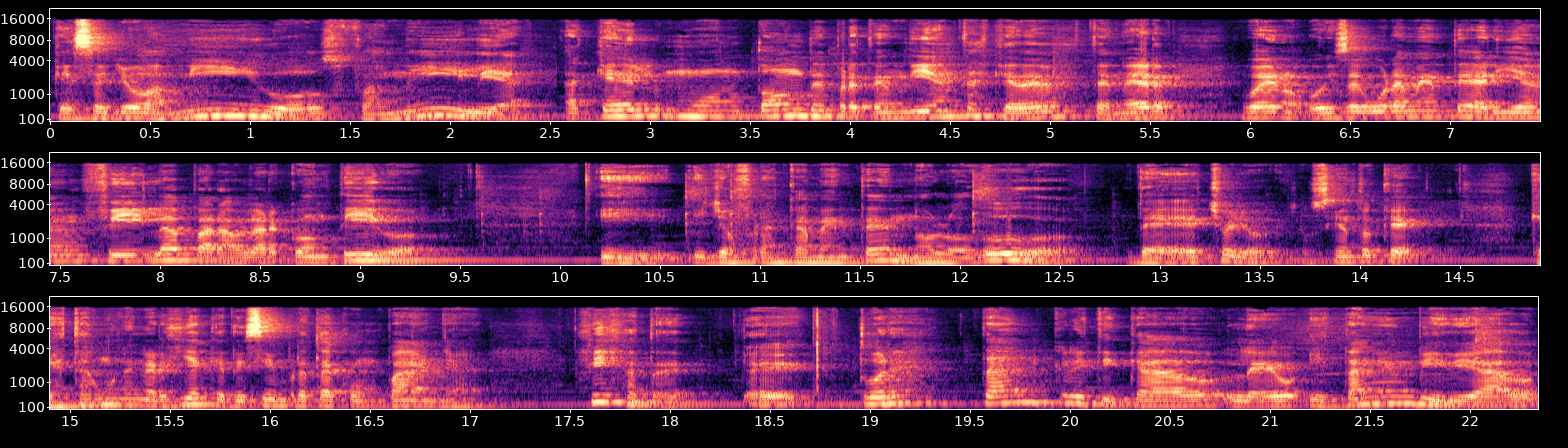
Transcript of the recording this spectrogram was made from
qué sé yo, amigos, familia, aquel montón de pretendientes que debes tener. Bueno, hoy seguramente harían fila para hablar contigo. Y, yo francamente no lo dudo. De hecho, yo, yo siento que, que esta es una energía que a ti siempre te acompaña Fíjate, tú eres tan criticado, Leo, y tan envidiado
